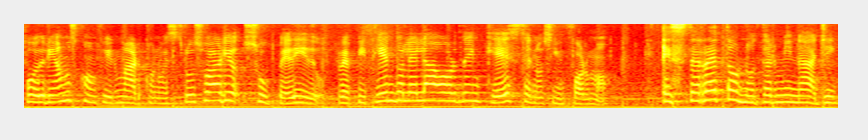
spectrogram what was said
podríamos confirmar con nuestro usuario su pedido, repitiéndole la orden que éste nos informó. Este reto no termina allí.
